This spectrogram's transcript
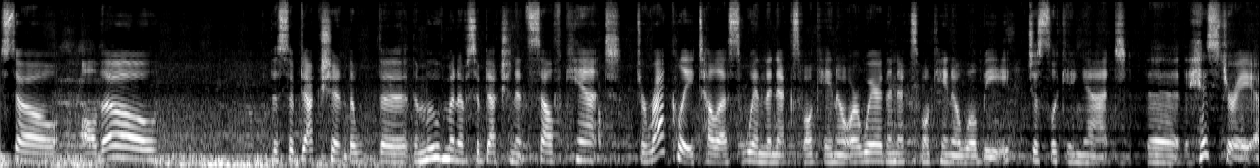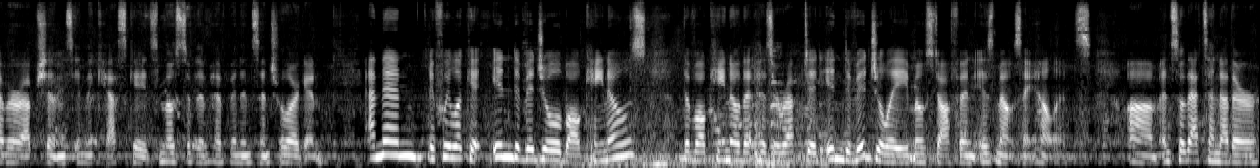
So, although the subduction, the, the, the movement of subduction itself can't directly tell us when the next volcano or where the next volcano will be. Just looking at the, the history of eruptions in the Cascades, most of them have been in Central Oregon. And then, if we look at individual volcanoes, the volcano that has erupted individually most often is Mount St. Helens. Um, and so that's another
